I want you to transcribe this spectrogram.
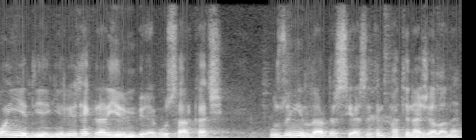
17'ye geliyor, tekrar 21'e. Bu sarkaç uzun yıllardır siyasetin patinaj alanı.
